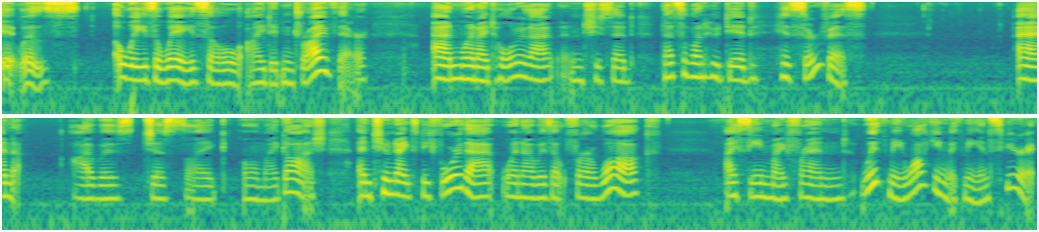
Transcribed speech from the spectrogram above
it was a ways away, so I didn't drive there. And when I told her that, and she said, That's the one who did his service. And I was just like, Oh my gosh. And two nights before that, when I was out for a walk, I seen my friend with me, walking with me in spirit.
